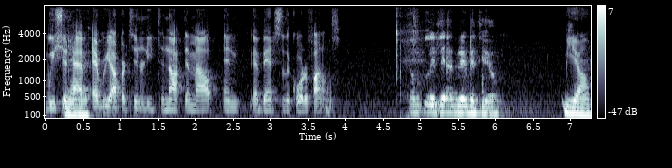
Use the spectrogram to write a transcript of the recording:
We should have every opportunity to knock them out and advance to the quarterfinals. Completely agree with you. Yeah,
